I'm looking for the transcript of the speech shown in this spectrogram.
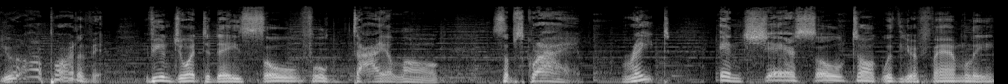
you are part of it. If you enjoyed today's soulful dialogue, subscribe, rate, and share Soul Talk with your family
